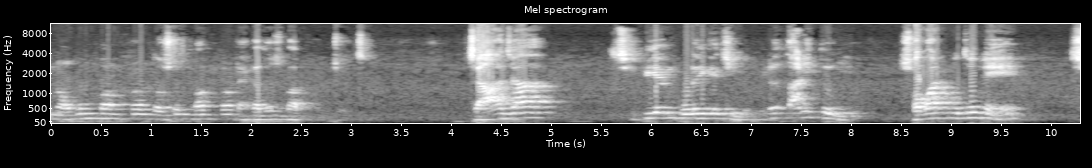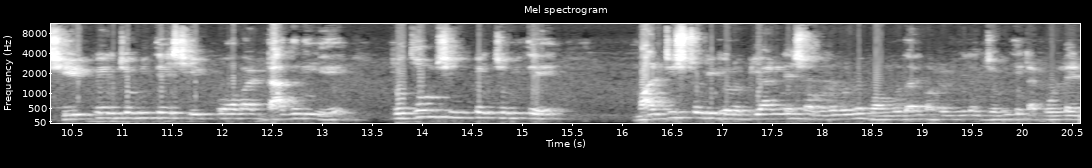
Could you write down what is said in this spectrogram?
নবম বামফ্রন্ট দশম বামফ্রন্ট একাদশ বামফ্রন্ট চলছে। যা যা সিপিএম করে গেছিল। এটা তারই তো নিয়ে। সবার প্রথমে শিল্পের জমিতে শিল্প হবার ডাক দিয়ে প্রথম শিল্পের জমিতে মাল্টি স্টোরি হলো পিয়ারলেস শহর হলো বঙ্গোদয় কটন মিলের জমিতে এটা করলেন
